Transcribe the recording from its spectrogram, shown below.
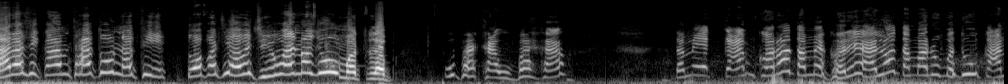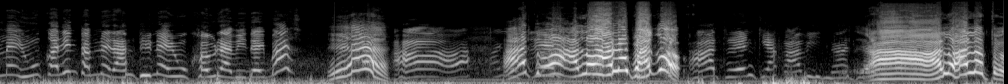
મારાથી કામ થતું નથી. તો પછી હવે જીવવાનો જ હું મતલબ? ઊભા થા ઊભા થા. તમે એક કામ કરો તમે ઘરે હાલો તમારું બધું કામે હું કરીને તમને રાંધીને હું ખવડાવી દઈ બસ. હે? હા હા તો હાલો હાલો ભાગો. હા ટ્રેન ક્યાંક આવી ના જાય. હા હાલો હાલો તો.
